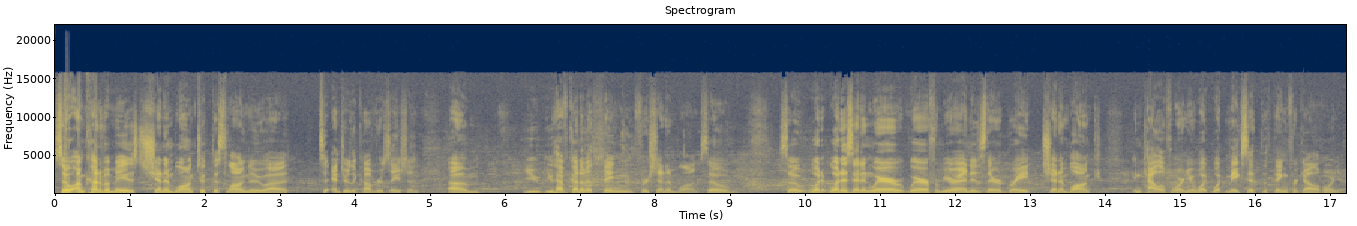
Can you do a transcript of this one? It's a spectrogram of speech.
So I'm kind of amazed Chenin Blanc took this long to uh, to enter the conversation. Um, you you have kind of a thing for Chenin Blanc. So so what what is it, and where where from your end is there a great Chenin Blanc in California? What what makes it the thing for California?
